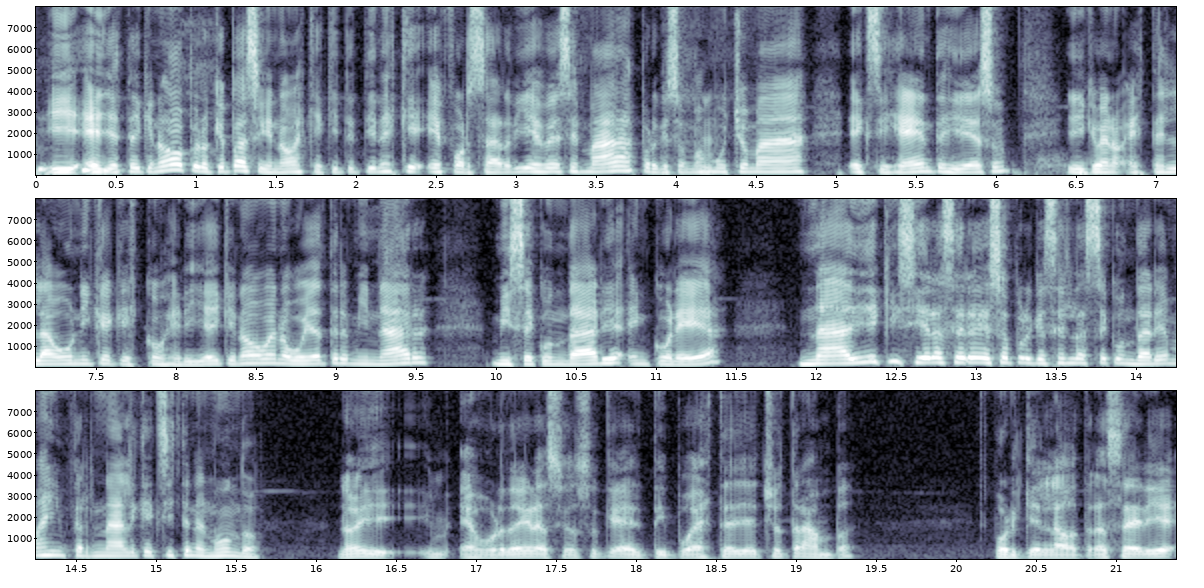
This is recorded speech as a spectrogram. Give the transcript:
Y ella está que no, pero ¿qué pasa? Y no, es que aquí te tienes que esforzar 10 veces más porque somos mucho más exigentes y eso. Y que bueno, esta es la única que escogería y que no, bueno, voy a terminar mi secundaria en Corea. Nadie quisiera hacer eso porque esa es la secundaria más infernal que existe en el mundo. ¿No? Y, y es burda de gracioso que el tipo este haya hecho trampa, porque en la otra serie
